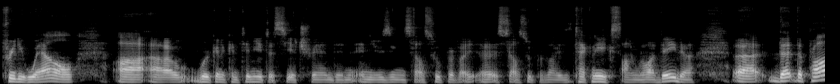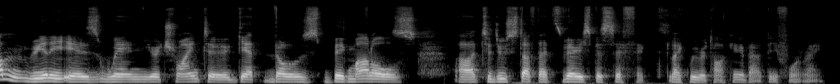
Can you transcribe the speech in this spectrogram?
pretty well, uh, uh, we're going to continue to see a trend in, in using self-supervised, uh, self-supervised techniques on raw data. Uh, the, the problem really is when you're trying to get those big models uh, to do stuff that's very specific, like we were talking about before, right?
